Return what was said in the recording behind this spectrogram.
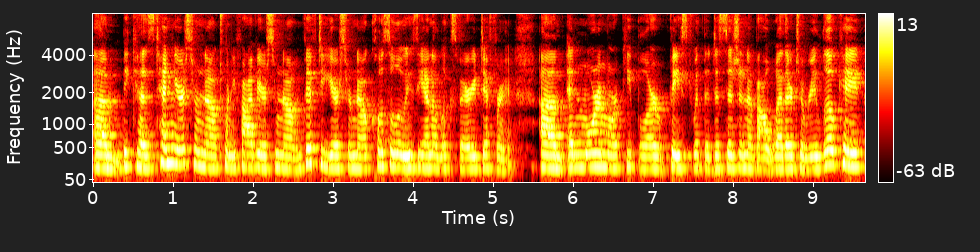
um, because 10 years from now, 25 years from now, and 50 years from now, coastal Louisiana looks very different, um, and more and more people are faced with the decision about whether to relocate relocate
